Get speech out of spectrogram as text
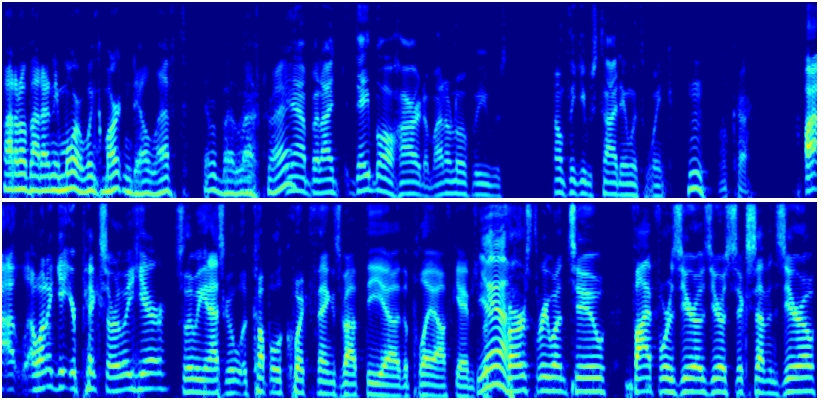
I don't know about anymore. Wink Martindale left. Everybody left, right? Yeah, but I Daboll hired him. I don't know if he was. I don't think he was tied in with Wink. Hmm. Okay. I, I, I want to get your picks early here so that we can ask a, a couple of quick things about the uh, the playoff games. But Yeah. first, 312-540-0670.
